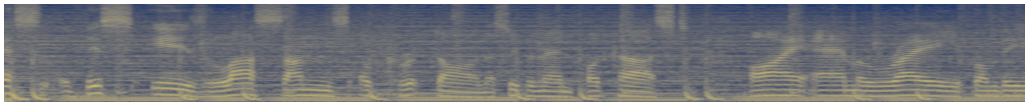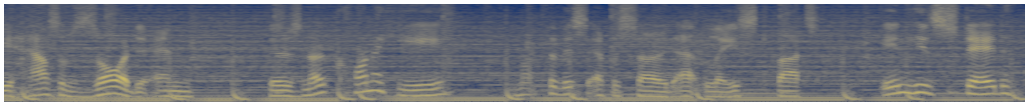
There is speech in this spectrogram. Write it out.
Yes, this is Last Sons of Krypton, a Superman podcast. I am Ray from the House of Zod, and there's no Connor here, not for this episode at least, but in his stead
